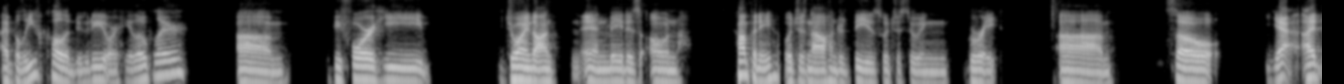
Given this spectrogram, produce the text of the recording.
I believe, Call of Duty or Halo player. Um, before he joined on and made his own company, which is now 100 Thieves, which is doing great. Um, so yeah, I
